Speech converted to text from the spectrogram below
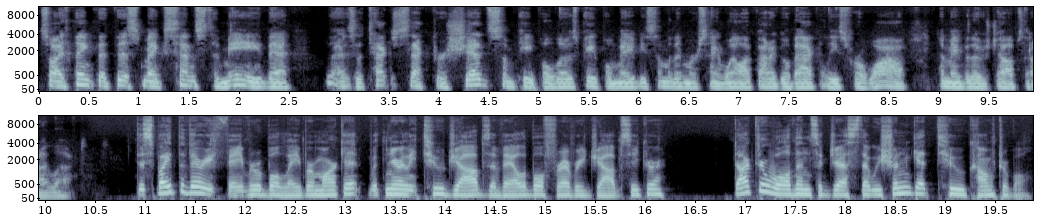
So I think that this makes sense to me that as the tech sector sheds some people, those people, maybe some of them are saying, well, I've got to go back at least for a while, and maybe those jobs that I left. Despite the very favorable labor market, with nearly two jobs available for every job seeker, Dr. Walden suggests that we shouldn't get too comfortable.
